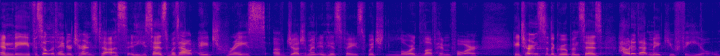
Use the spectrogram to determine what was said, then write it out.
And the facilitator turns to us and he says, without a trace of judgment in his face, which Lord love him for, he turns to the group and says, How did that make you feel?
